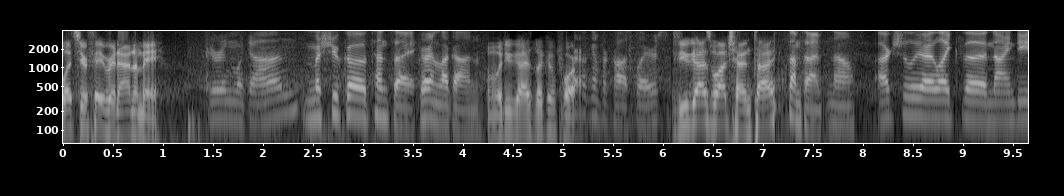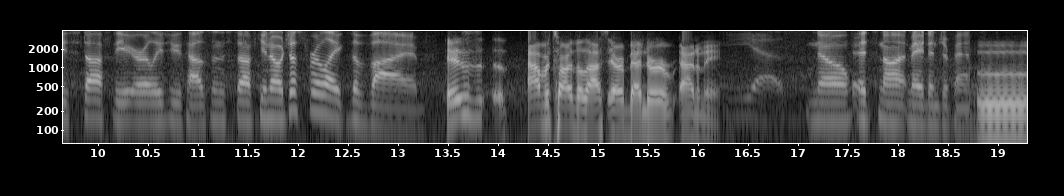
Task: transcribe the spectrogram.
What's your favorite anime? Gurren Lagann. Mushoku Tensei. Gurren Lagann. What are you guys looking for? Looking for cosplayers? Do you guys watch hentai? Sometime. No. Actually, I like the 90s stuff, the early 2000s stuff, you know, just for like the vibe. Is Avatar the Last Airbender anime? Yes. No, it's not made in Japan. Ooh.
